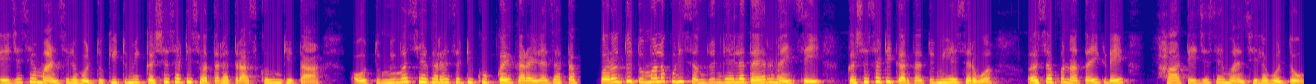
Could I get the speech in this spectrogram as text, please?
तेजस या माणसाला बोलतो की तुम्ही कशासाठी स्वतःला त्रास करून घेता? अहो तुम्ही मग या घरासाठी खूप काही करायला जाता परंतु तुम्हाला कुणी समजून घ्यायला तयार नाहीच आहे कशासाठी करता तुम्ही हे सर्व? असं पण आता इकडे हा तेजस या मानसीला बोलतो.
